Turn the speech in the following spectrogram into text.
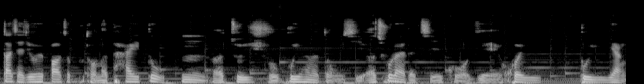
大家就会抱着不同的态度，嗯而追求不一样的东西，而出来的结果也会不一样。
